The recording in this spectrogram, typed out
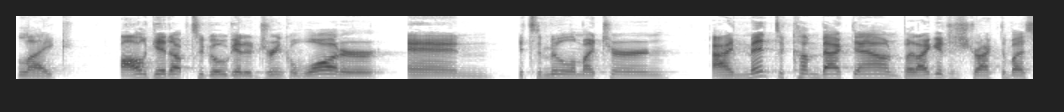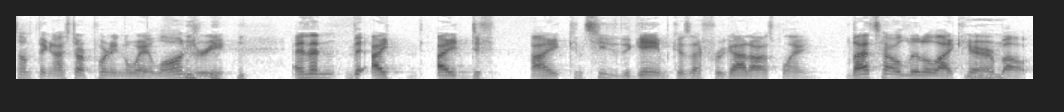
like I'll get up to go get a drink of water and it's the middle of my turn. I meant to come back down, but I get distracted by something. I start putting away laundry, and then the, I I def- I conceded the game because I forgot I was playing. That's how little I care about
